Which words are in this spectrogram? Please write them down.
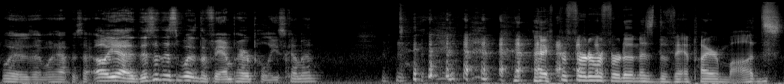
what is that? What happens? Oh yeah, this is this is where the vampire police come in. I prefer to refer to them as the vampire mods,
